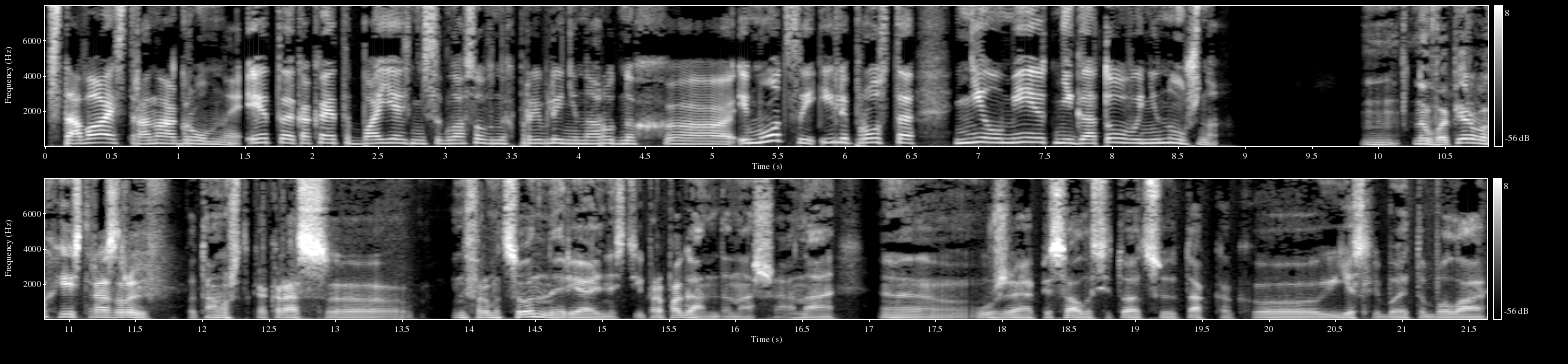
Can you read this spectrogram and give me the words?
«вставай, страна огромная», это какая-то боязнь несогласованных проявлений народных э, эмоций или просто не умеют, не готовы, не нужно? Ну, во-первых, есть разрыв, потому что как раз э, информационная реальность и пропаганда наша, она э, уже описала ситуацию так, как э, если бы это была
